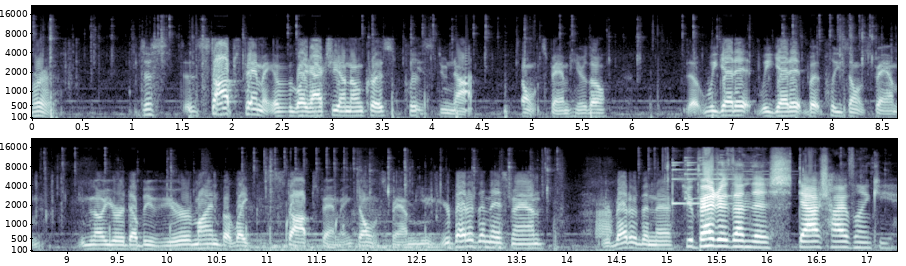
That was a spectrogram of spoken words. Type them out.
Bruh. Just uh, stop spamming. Like, actually, unknown Chris, please do not. Don't spam here, though. Uh, We get it, we get it, but please don't spam. Even though you're a W viewer of mine, but like, stop spamming. Don't spam. You, you're better than this, man. You're better than this. You're better than this. Dash Hive Linky.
